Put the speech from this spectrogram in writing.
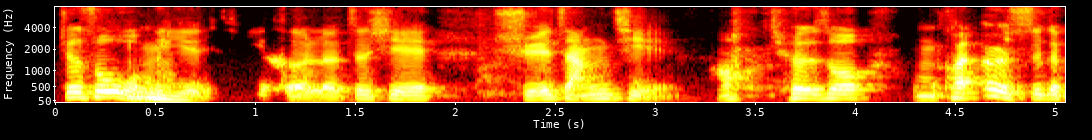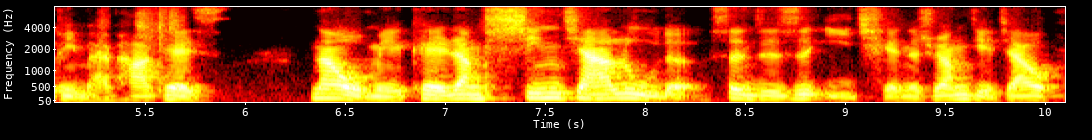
就是说我们也集合了这些学长姐哦，就是说我们快二十个品牌 Podcast。那我们也可以让新加入的，甚至是以前的学长姐加入，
